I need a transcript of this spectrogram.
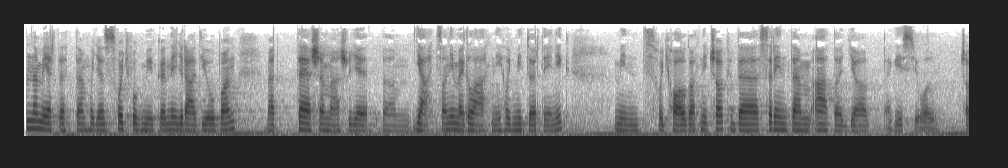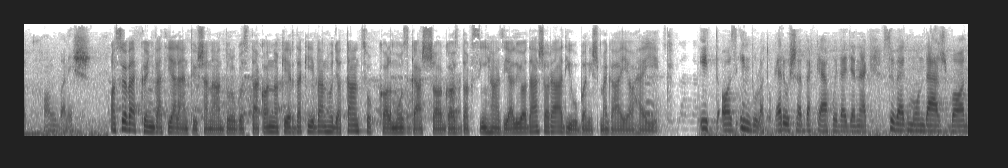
Nem értettem, hogy ez hogy fog működni egy rádióban, mert teljesen más ugye játszani, meg látni, hogy mi történik mint hogy hallgatni csak, de szerintem átadja egész jól, csak hangban is. A szövegkönyvet jelentősen átdolgozták annak érdekében, hogy a táncokkal, mozgással gazdag színházi előadás a rádióban is megállja a helyét. Itt az indulatok erősebbek kell, hogy legyenek, szövegmondásban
